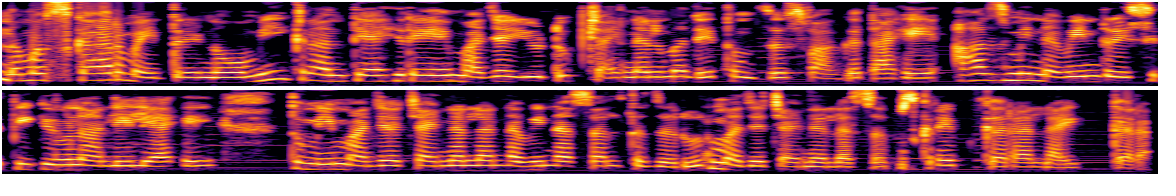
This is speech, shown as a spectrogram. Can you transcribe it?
नमस्कार मैत्रिणो मी क्रांती अहिरे माझ्या यूट्यूब चॅनलमध्ये तुमचं स्वागत आहे. आज मी नवीन रेसिपी घेऊन आलेली आहे. तुम्ही माझ्या चॅनलला नवीन असाल तर जरूर माझ्या चॅनलला सबस्क्राईब करा लाईक करा.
